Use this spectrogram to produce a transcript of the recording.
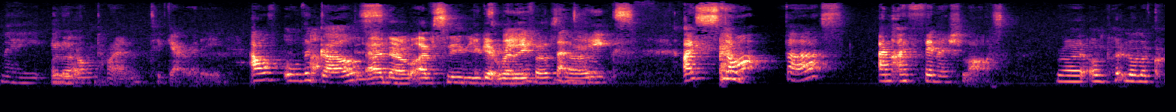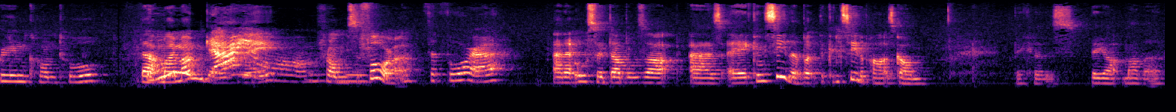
Mate, I a know. long time to get ready. Out of all the girls, I know, I've seen you get ready me, first that time. takes. I start first and I finish last. Right, I'm putting on a cream contour that my mum gave damn. me from Sephora. Sephora. And it also doubles up as a concealer, but the concealer part is gone. Because big up mother.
